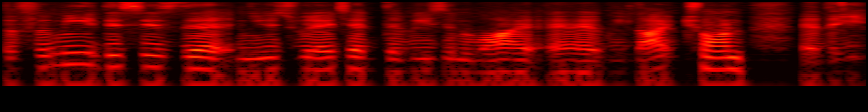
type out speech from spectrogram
but for me this is the news related the reason why uh, we like Tron uh, the,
